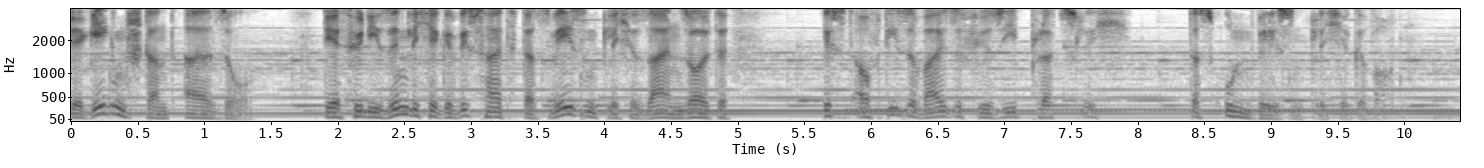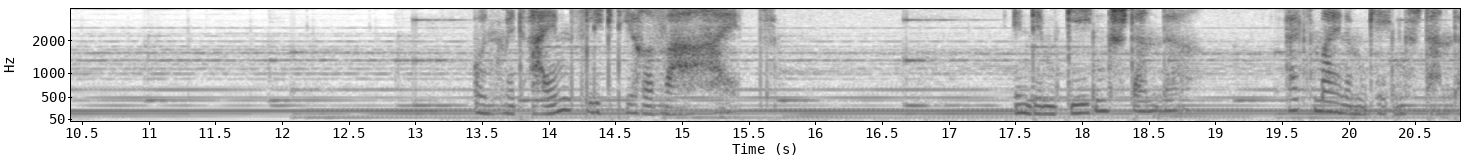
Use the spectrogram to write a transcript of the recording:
Der Gegenstand also, der für die sinnliche Gewissheit das Wesentliche sein sollte, ist auf diese Weise für sie plötzlich das Unwesentliche geworden. Und mit eins liegt ihre Wahrheit in dem Gegenstande als meinem Gegenstande.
